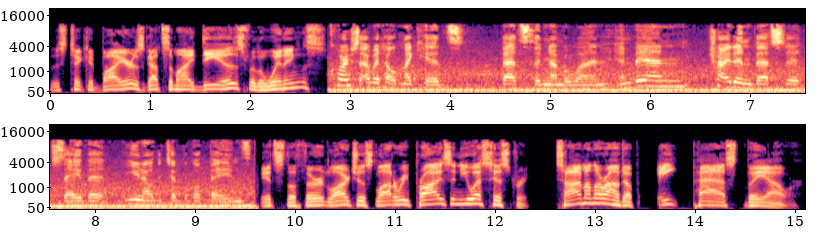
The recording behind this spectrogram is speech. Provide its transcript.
This ticket buyer's got some ideas for the winnings. Of course, I would help my kids. That's the number one. And then try to invest it, save it, you know, the typical things. It's the third largest lottery prize in U.S. history. Time on the roundup, eight past the hour.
